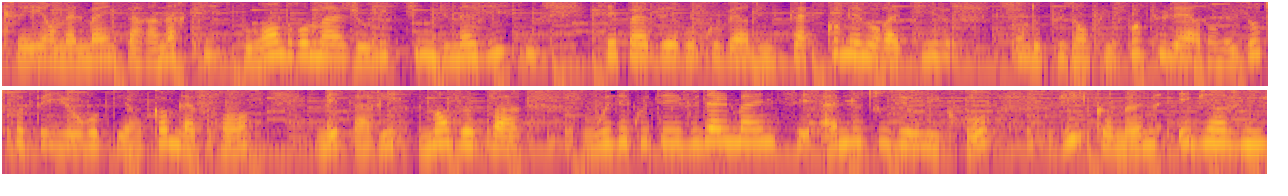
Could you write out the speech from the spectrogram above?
créés en Allemagne par un artiste pour rendre hommage aux victimes du nazisme. Ces pavés recouverts d'une plaque commémorative sont de plus en plus populaires dans les autres pays européens comme la France, mais Paris n'en veut pas. Vous écoutez Vue d'Allemagne, c'est Anne Le Touzé au micro. Willkommen et bienvenue.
